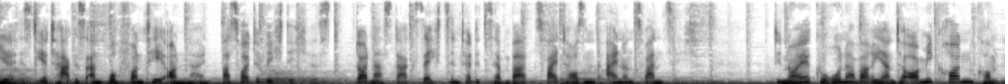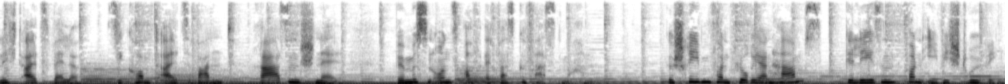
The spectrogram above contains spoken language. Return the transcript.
Hier ist Ihr Tagesanbruch von T-Online. Was heute wichtig ist. Donnerstag, 16. Dezember 2021. Die neue Corona-Variante Omikron kommt nicht als Welle. Sie kommt als Wand. Rasend schnell. Wir müssen uns auf etwas gefasst machen. Geschrieben von Florian Harms, gelesen von Ivi Strüving.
